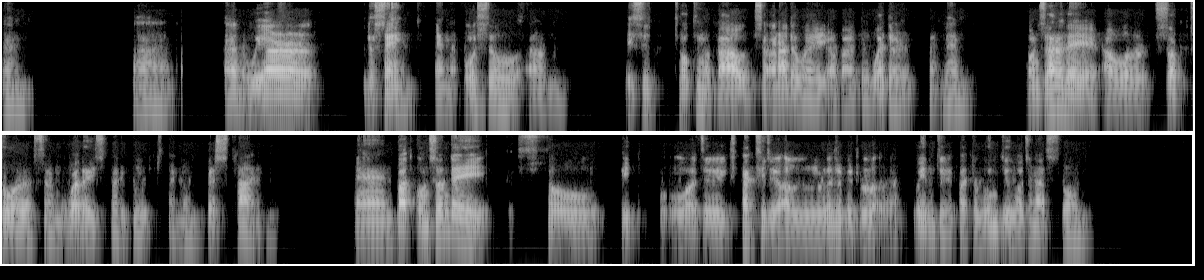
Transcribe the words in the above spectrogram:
and uh, and we are the same and also, um, is it talking about another way about the weather? And then on Saturday, our SUP tours and weather is very good and then best time. And but on Sunday, so it was expected a little bit wind, but the wind was not strong.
